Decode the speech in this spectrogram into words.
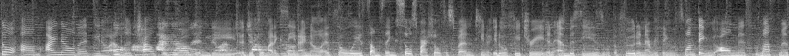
So um, I know that, you know, as a um, child who grew up in the diplomatic scene, I know it's always something so special to spend, you know, Idul Fitri in embassies with the food and everything. It's one thing we all miss, we must miss.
